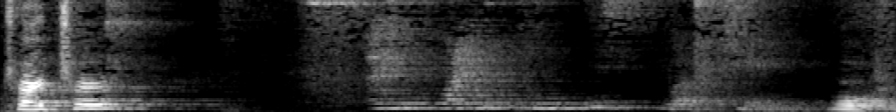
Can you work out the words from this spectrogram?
charger? I'm this watching. Okay.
